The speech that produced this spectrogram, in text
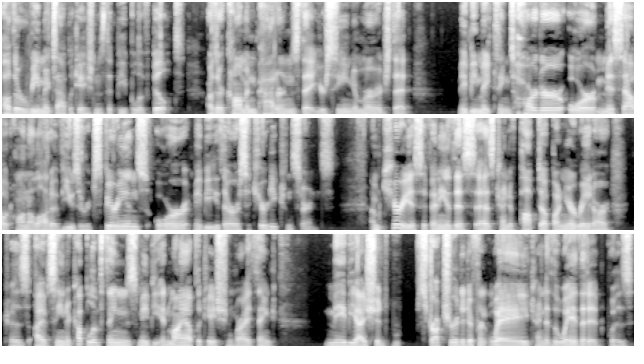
other remix applications that people have built? Are there common patterns that you're seeing emerge that maybe make things harder or miss out on a lot of user experience, or maybe there are security concerns? I'm curious if any of this has kind of popped up on your radar because I've seen a couple of things maybe in my application where I think maybe I should structure it a different way, kind of the way that it was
